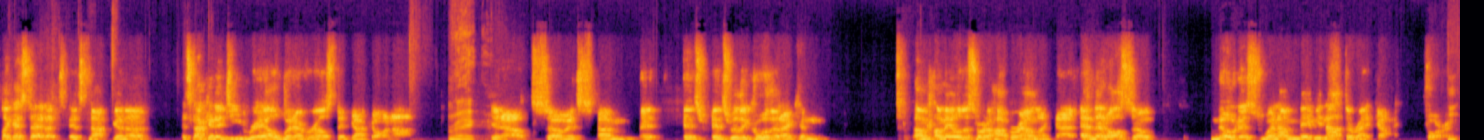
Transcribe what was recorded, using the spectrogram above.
like I said, it's, it's not gonna it's not gonna derail whatever else they've got going on. Right. You know, so it's um it, it's it's really cool that I can I'm, I'm able to sort of hop around like that. And then also notice when I'm maybe not the right guy for it.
